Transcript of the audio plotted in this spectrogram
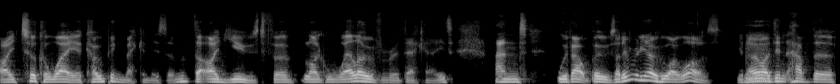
I took away a coping mechanism that I'd used for like well over a decade and without booze i didn't really know who i was you know mm. i didn't have the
